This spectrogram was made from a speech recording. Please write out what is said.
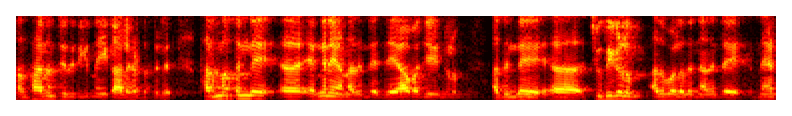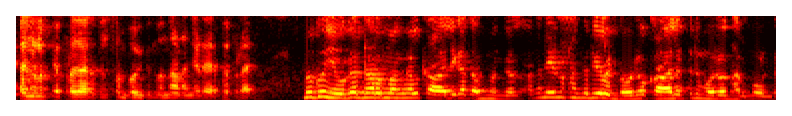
സന്ധാനം ചെയ്തിരിക്കുന്ന ഈ കാലഘട്ടത്തിൽ ധർമ്മത്തിന്റെ എങ്ങനെയാണ് അതിന്റെ ജയാപജയങ്ങളും അതിന്റെ ചുതികളും അതുപോലെ തന്നെ അതിന്റെ നേട്ടങ്ങളും എപ്രകാരത്തിൽ സംഭവിക്കുന്നു എന്നാണ് അങ്ങയുടെ അഭിപ്രായം? നമുക്ക് യുഗധർമ്മങ്ങൾ കാലിക ധർമ്മങ്ങൾ അങ്ങനെയുള്ള സംഗതികളുണ്ട്. ഓരോ കാലത്തിനും ഓരോ ധർമ്മമുണ്ട്.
